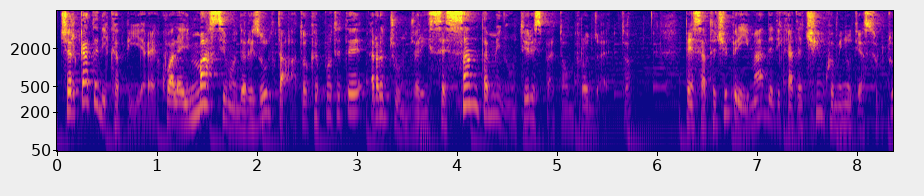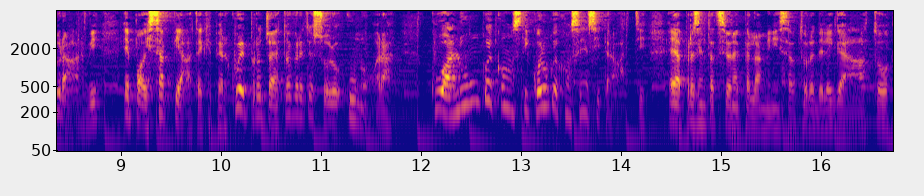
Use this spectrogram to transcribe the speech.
cercate di capire qual è il massimo del risultato che potete raggiungere in 60 minuti rispetto a un progetto. Pensateci prima, dedicate 5 minuti a strutturarvi e poi sappiate che per quel progetto avrete solo un'ora. Qualunque, cons- qualunque consegna si tratti, è la presentazione per l'amministratore delegato,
